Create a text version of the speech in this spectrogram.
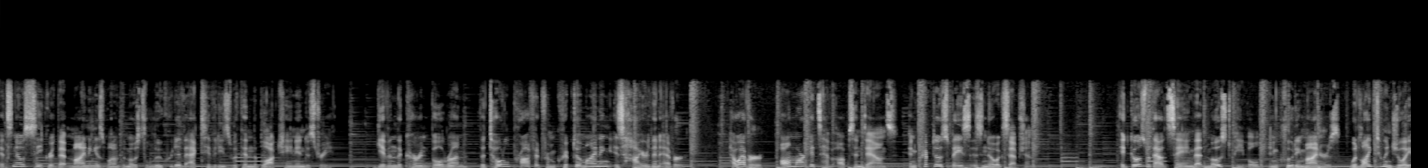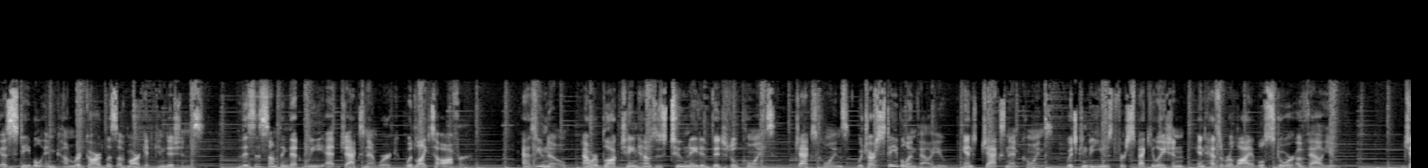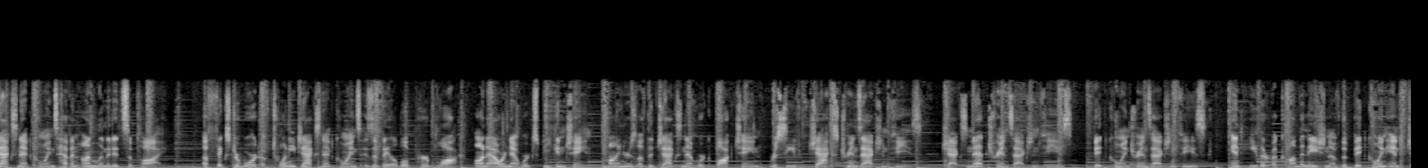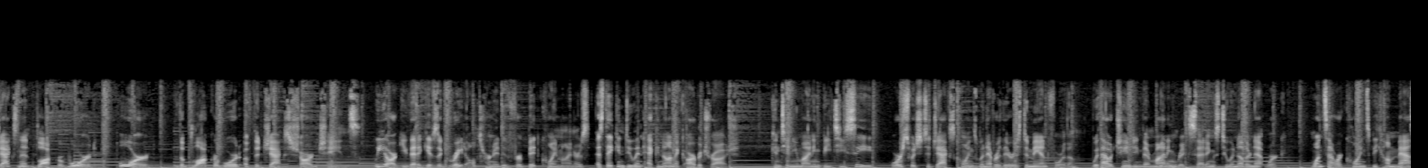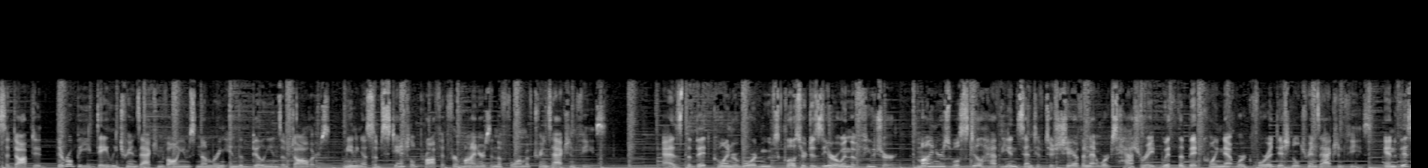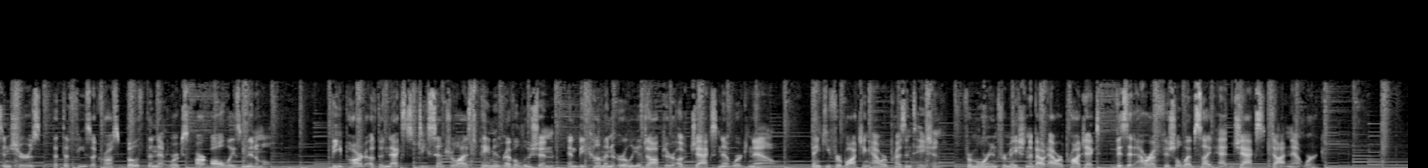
It's no secret that mining is one of the most lucrative activities within the blockchain industry. Given the current bull run, the total profit from crypto mining is higher than ever. However, all markets have ups and downs, and crypto space is no exception. It goes without saying that most people, including miners, would like to enjoy a stable income regardless of market conditions. This is something that we at Jax Network would like to offer. As you know, our blockchain houses two native digital coins, Jax coins, which are stable in value, and JaxNet coins, which can be used for speculation and has a reliable store of value. JaxNet coins have an unlimited supply. A fixed reward of 20 JaxNet coins is available per block on our network's beacon chain. Miners of the Jax Network blockchain receive Jax transaction fees, JaxNet transaction fees, Bitcoin transaction fees, and either a combination of the Bitcoin and JaxNet block reward or the block reward of the Jax shard chains. We argue that it gives a great alternative for Bitcoin miners as they can do an economic arbitrage. Continue mining BTC or switch to Jax coins whenever there is demand for them, without changing their mining rig settings to another network. Once our coins become mass adopted, there will be daily transaction volumes numbering in the billions of dollars, meaning a substantial profit for miners in the form of transaction fees. As the Bitcoin reward moves closer to zero in the future, miners will still have the incentive to share the network's hash rate with the Bitcoin network for additional transaction fees, and this ensures that the fees across both the networks are always minimal. Be part of the next decentralized payment revolution and become an early adopter of Jax Network now. Thank you for watching our presentation. For more information about our project, visit our official website at jax.network.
